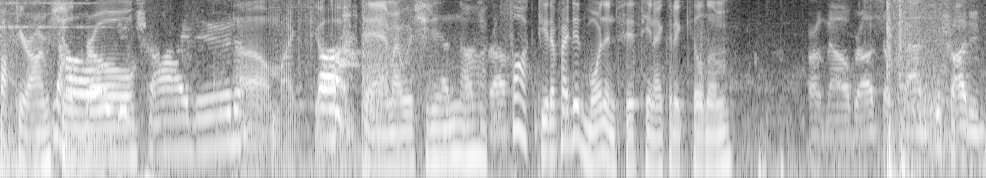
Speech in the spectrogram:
Fuck your arm shield, No, bro. Good try, dude. Oh my god. Ah. Damn, I wish you didn't That's knock. Fuck, dude. If I did more than 15, I could have killed him. oh no, bro. It's so sad. Good try, dude.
